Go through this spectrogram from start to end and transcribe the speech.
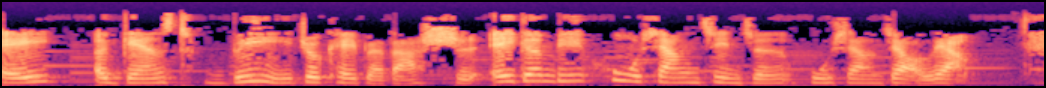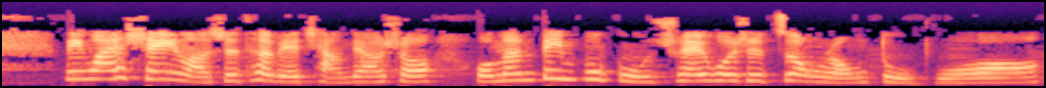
A against B 就可以表达使 A 跟 B 互相竞争、互相较量。另外，Shane 老师特别强调说，我们并不鼓吹或是纵容赌博哦。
